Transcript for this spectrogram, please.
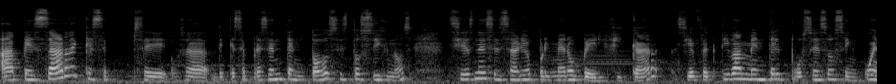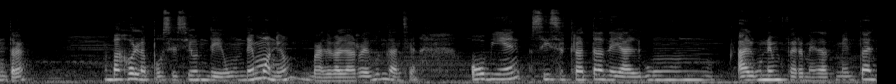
a pesar de que se, de que se presenten todos estos signos, sí es necesario primero verificar si efectivamente el poseso se encuentra bajo la posesión de un demonio, valga la redundancia, o bien si se trata de algún, alguna enfermedad mental.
